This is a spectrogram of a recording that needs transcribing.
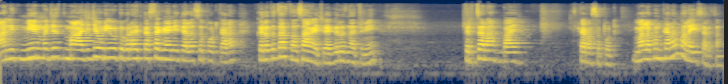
आणि मेन म्हणजे माझे जेवढे यूट्यूबर आहेत का सगळ्यांनी त्याला सपोर्ट करा. करतच असताना सांगायची काय गरज नाही तुम्ही. तर चला बाय करा सपोर्ट मला पण करा मलाही सरचा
